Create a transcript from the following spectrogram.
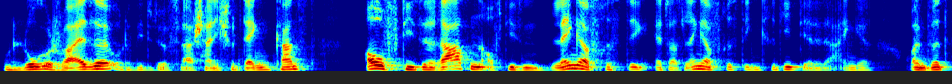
Und logischerweise, oder wie du dir wahrscheinlich schon denken kannst, auf diese Raten, auf diesen längerfristigen, etwas längerfristigen Kredit, der da eingeräumt wird,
